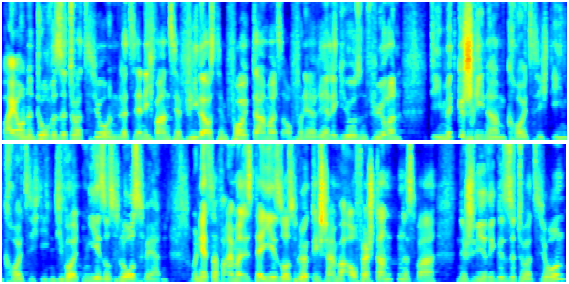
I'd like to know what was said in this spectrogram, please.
War ja auch eine doofe Situation. Letztendlich waren es ja viele aus dem Volk damals, auch von den religiösen Führern, die mitgeschrien haben, kreuzigt ihn, kreuzigt ihn. Die wollten Jesus loswerden. Und jetzt auf einmal ist der Jesus wirklich scheinbar auferstanden. Es war eine schwierige Situation.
